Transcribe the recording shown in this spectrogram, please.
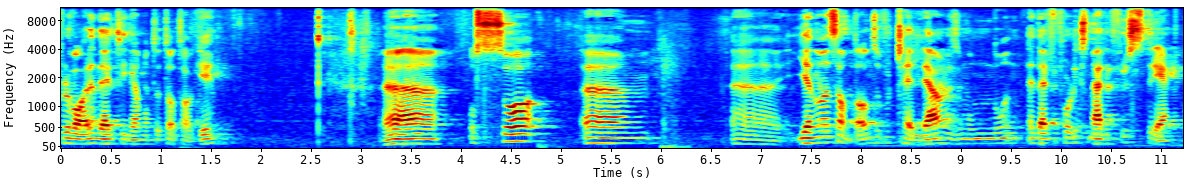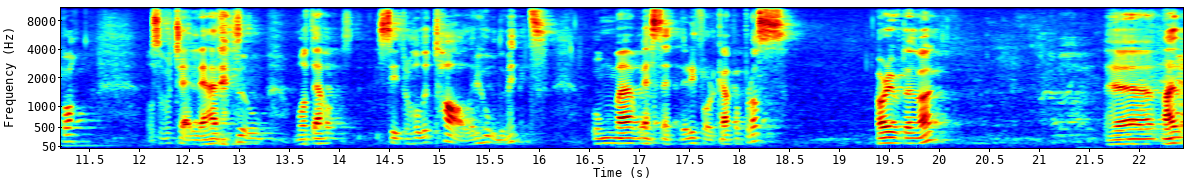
for det var en del ting jeg måtte ta tak i. Eh, og så eh, Gjennom den samtalen så forteller jeg liksom om noen, en del folk som jeg er litt frustrert på. Og så forteller jeg liksom om at jeg sitter og holder taler i hodet mitt om hvor jeg setter de folka på plass. Har du gjort det en gang? nei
